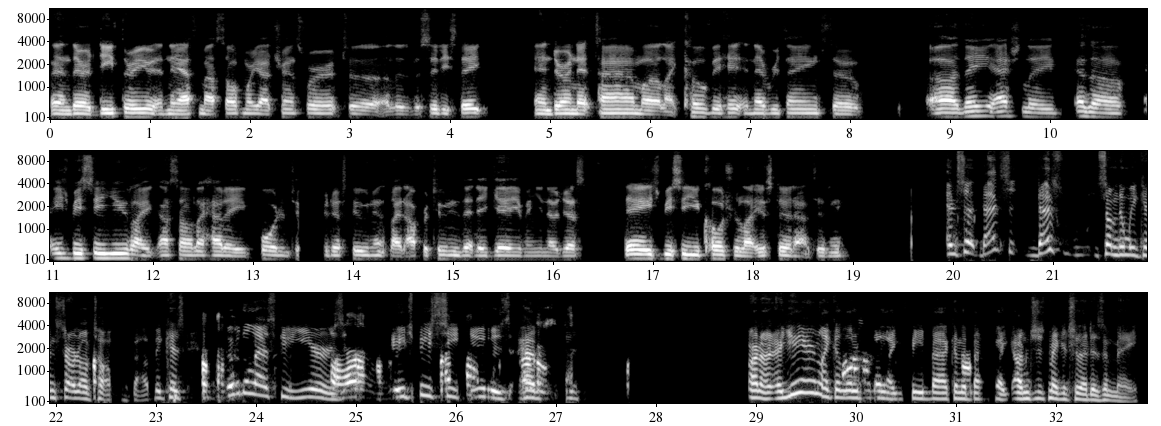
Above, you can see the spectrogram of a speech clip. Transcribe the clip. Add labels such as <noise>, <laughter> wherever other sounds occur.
and they're D three. And then after my sophomore year, I transferred to Elizabeth City State, and during that time, uh, like COVID hit and everything, so uh, they actually, as a HBCU, like I saw like how they poured into their students, like the opportunities that they gave, and you know, just the HBCU culture, like it stood out to me. And so that's that's something we can start off talking about because over the last few years, HBCUs have. Or not, are you hearing like a little bit of like feedback in the back? Like I'm just making sure that isn't me.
